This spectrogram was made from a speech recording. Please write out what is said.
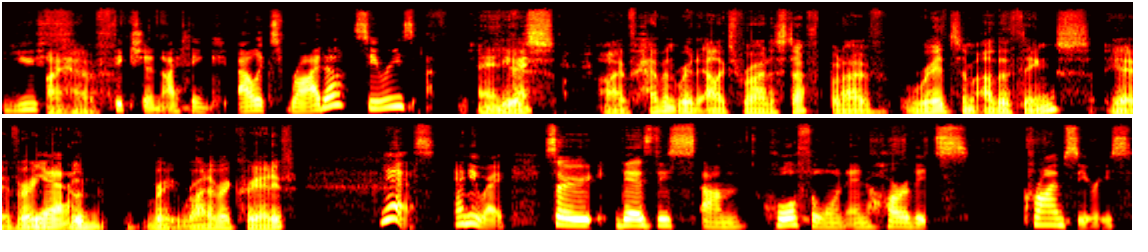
youth I have. fiction. I think Alex Rider series. Anyway. Yes, I haven't read Alex Rider stuff, but I've read some other things. Yeah, very Yeah. good, very writer, very creative. Yes. Anyway, so there's this um, Hawthorne and Horowitz crime series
